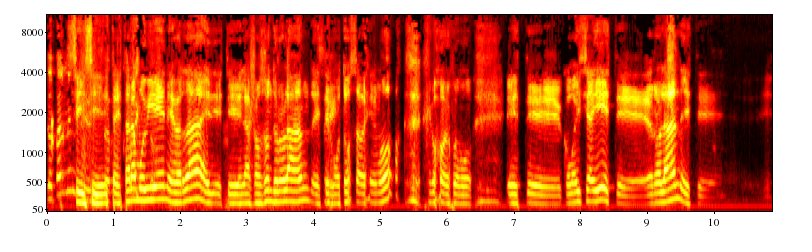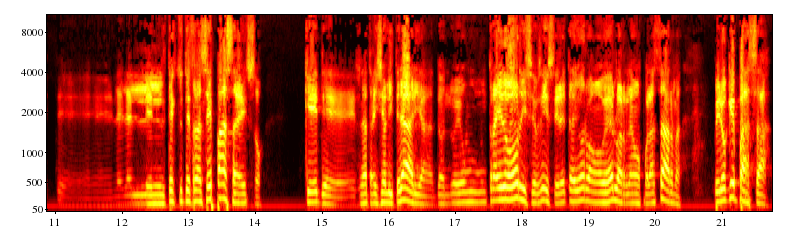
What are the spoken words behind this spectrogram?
Totalmente. Sí, sí, está- estará muy bien, es verdad. Este, en la chanson de Roland, este, Sí. como todos sabemos, como, como, este, como dice ahí, este, Roland, este, este, el, el- el texto este francés pasa eso, que de- es una tradición literaria, donde un traidor dice, sí, seré traidor, vamos a ver, lo arreglamos por las armas. Pero ¿qué pasa?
